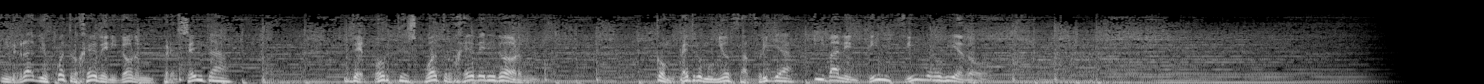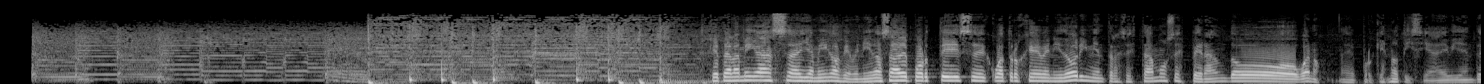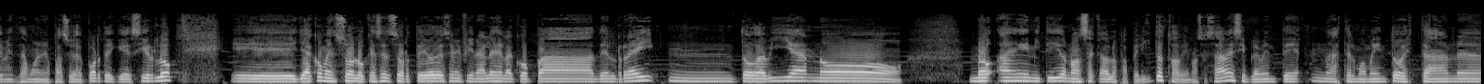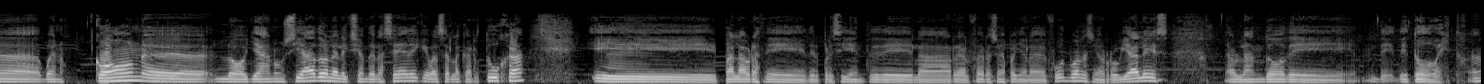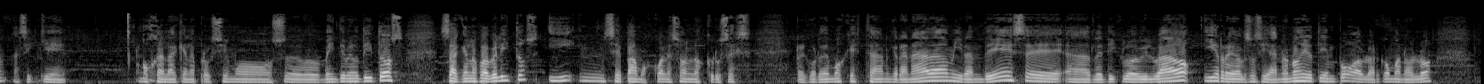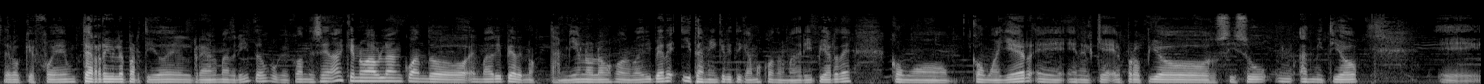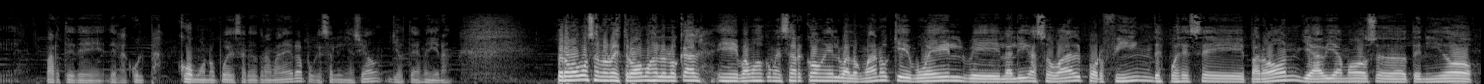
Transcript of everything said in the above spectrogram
Radio 4G Benidorm presenta Deportes 4G Benidorm con Pedro Muñoz Afrilla y Valentín Fino Oviedo. ¿Qué tal amigas y amigos? Bienvenidos a Deportes 4G eh, Venidor y mientras estamos esperando, bueno, eh, porque es noticia, evidentemente estamos en el espacio de deporte, hay que decirlo, eh, ya comenzó lo que es el sorteo de semifinales de la Copa del Rey, mm, todavía no, no han emitido, no han sacado los papelitos, todavía no se sabe, simplemente mm, hasta el momento están, eh, bueno, con eh, lo ya anunciado, la elección de la sede, que va a ser la Cartuja, eh, palabras de, del presidente de la Real Federación Española de Fútbol, el señor Rubiales, hablando de, de, todo esto. ¿eh? Así que ojalá que en los próximos 20 minutitos saquen los papelitos y mm, sepamos cuáles son los cruces. Recordemos que están Granada, Mirandés, eh, Atlético de Bilbao y Real Sociedad. No nos dio tiempo a hablar con Manolo de lo que fue un terrible partido del Real Madrid, porque cuando dicen, ah, que no hablan cuando el Madrid pierde, no, también lo hablamos cuando el Madrid pierde y también criticamos cuando el Madrid pierde, como, como ayer, eh, en el que el propio Sisu admitió eh, parte de, la culpa. ¿Cómo no puede ser de otra manera? Porque esa alineación, ya ustedes me dirán. Pero vamos a lo nuestro, vamos a lo local. Eh, vamos a comenzar con el balonmano que vuelve la Liga Sobal por fin después de ese parón. Ya habíamos eh, tenido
